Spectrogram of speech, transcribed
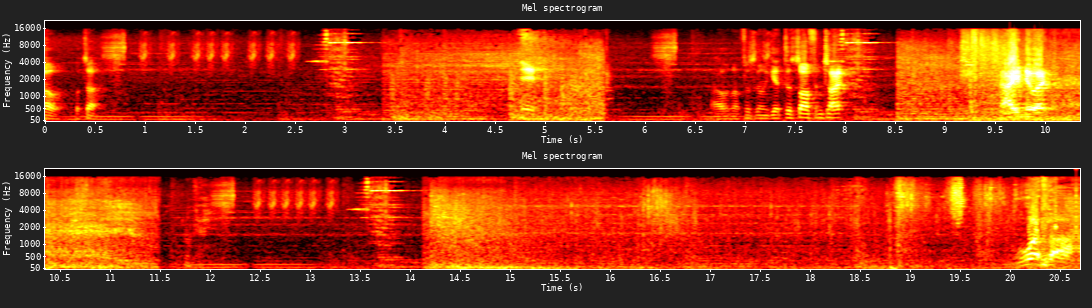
Oh, what's up? I if it's gonna get this off in time. I knew it! Okay. Whoopa!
